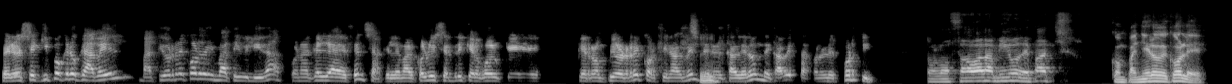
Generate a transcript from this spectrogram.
Pero ese equipo creo que Abel batió récord de imbatibilidad con aquella defensa, que le marcó Luis Enrique el gol que, que rompió el récord finalmente Sí. en el Calderón de cabeza con el Sporting. Tolozábal, amigo de Patch. Compañero de cole,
